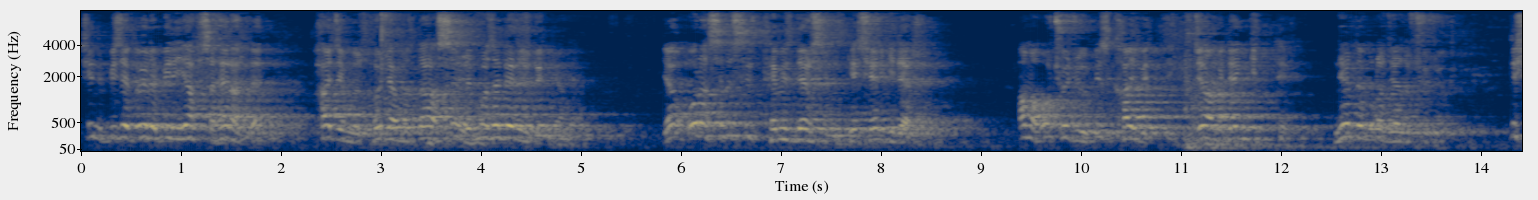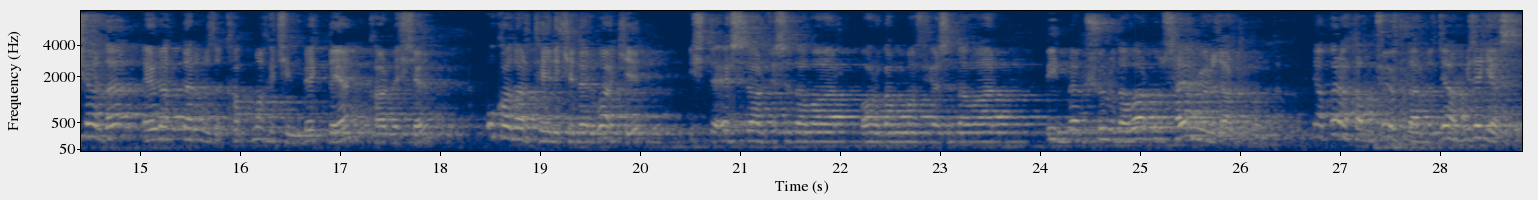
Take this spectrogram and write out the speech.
Şimdi bize böyle biri yapsa herhalde hacımız, hocamız daha sığınmaz ederiz dünyaya. Ya orasını siz temizlersiniz, geçer gider. Ama o çocuğu biz kaybettik, camiden gitti. Nerede bulacağız o çocuğu? Dışarıda evlatlarımızı kapmak için bekleyen kardeşlerim o kadar tehlikeler var ki işte esrarcısı da var, organ mafyası da var, bilmem şunu da var, bunu sayamıyoruz artık onları. Ya bırakalım çocuklarımız can bize gelsin.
